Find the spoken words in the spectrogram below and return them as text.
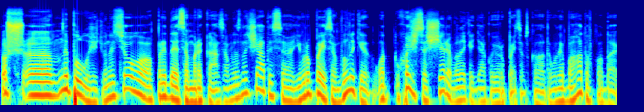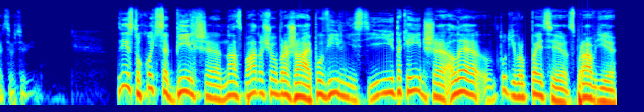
Тож е, не получать вони цього, прийдеться американцям визначатися, європейцям велике. От хочеться щире велике дякую європейцям сказати. Вони багато вкладаються в цю війну. Звісно, хочеться більше, нас багато що ображає, повільність і таке інше. Але тут європейці справді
